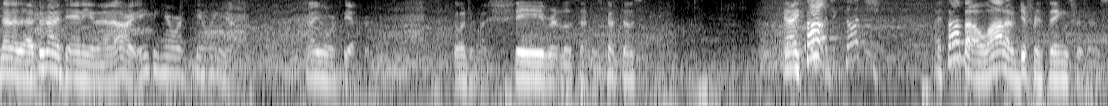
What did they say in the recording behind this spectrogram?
None of that. They're not into any of that. Alright, anything here worth stealing? No. Not even worth the effort. Go into my favorite Los Santos Customs. And I thought. I thought about a lot of different things for this.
